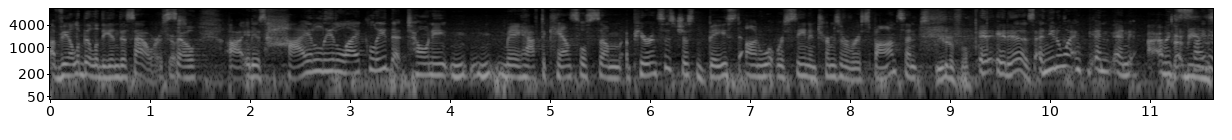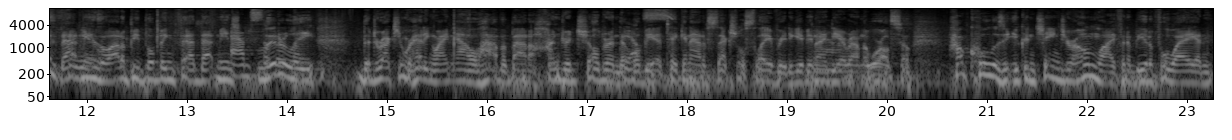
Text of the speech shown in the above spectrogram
availability in this hour. So uh, it is highly likely that Tony may have to cancel some appearances just based on what we're seeing in terms of a response. And beautiful. It, it is. And you know what? And, and I'm that means that means a lot of people being fed. That means Absolutely. literally the direction we're heading right now will have about hundred children that will be taken out of sexual slavery. To give you an Yeah. idea around the world. So, how cool is it? You can change your own life in a beautiful way, and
